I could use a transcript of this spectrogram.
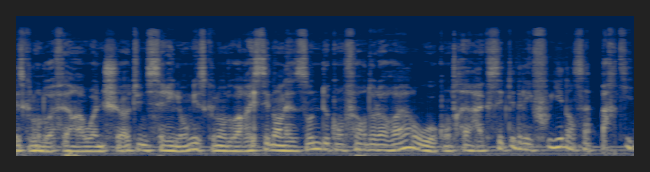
Est-ce que l'on doit faire un one-shot, une série longue? Est-ce que l'on doit rester dans la zone de confort de l'horreur? Ou au contraire accepter d'aller fouiller dans sa partie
